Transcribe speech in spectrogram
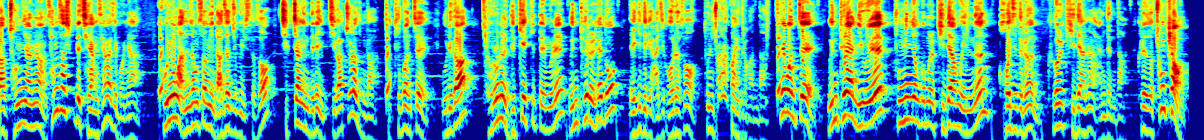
자, 정리하면 3, 40대 재앙 세 가지 뭐냐? 고용 안정성이 낮아지고 있어서 직장인들의 입지가 줄어든다. 자, 두 번째, 우리가 결혼을 늦게 했기 때문에 은퇴를 해도 애기들이 아직 어려서 돈이 X 많이 들어간다. 세 번째, 은퇴한 이후에 국민연금을 기대하고 있는 거지들은 그걸 기대하면 안 된다. 그래서 총평,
